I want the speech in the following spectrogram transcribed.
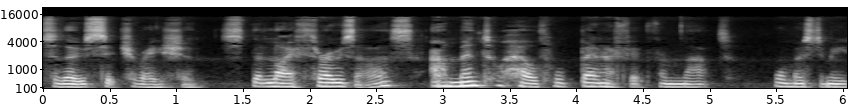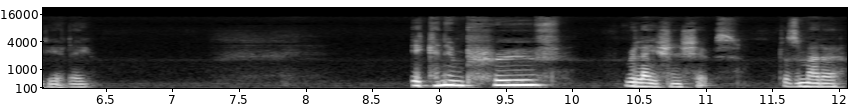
to those situations that life throws at us, our mental health will benefit from that almost immediately. It can improve relationships, doesn't matter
